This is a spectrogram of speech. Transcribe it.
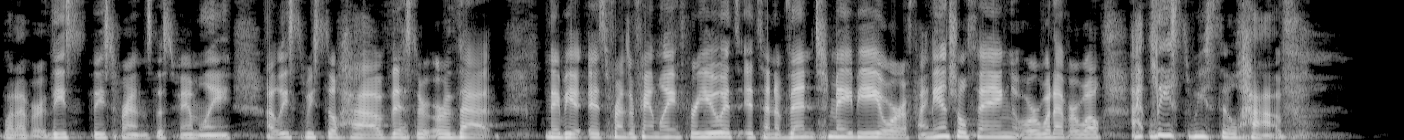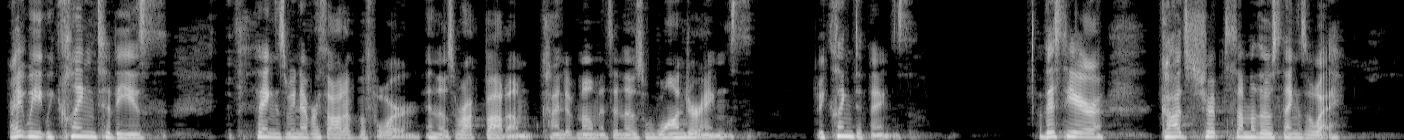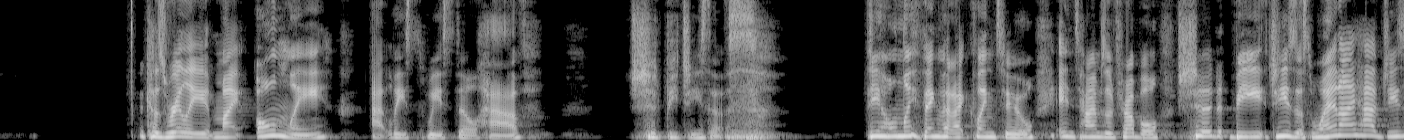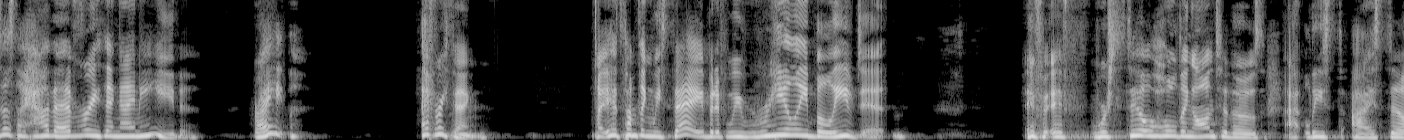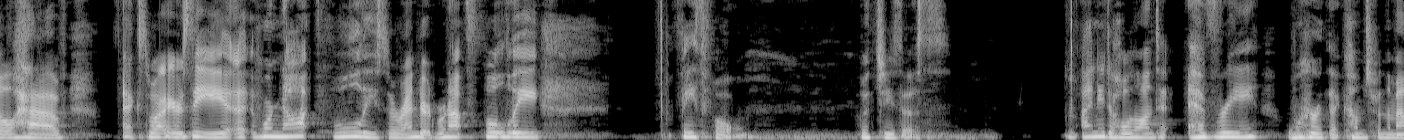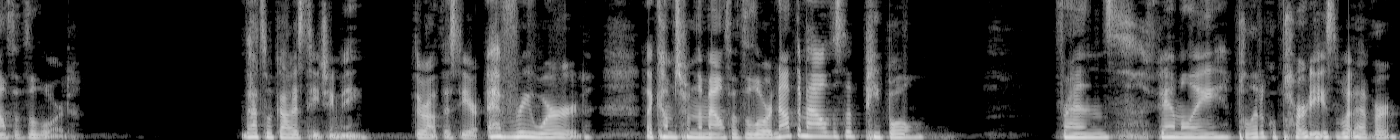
whatever these these friends this family. At least we still have this or, or that. Maybe it's friends or family. For you it's it's an event maybe or a financial thing or whatever. Well at least we still have right? We we cling to these things we never thought of before in those rock bottom kind of moments in those wanderings. We cling to things. This year god stripped some of those things away because really, my only, at least we still have, should be Jesus. The only thing that I cling to in times of trouble should be Jesus. When I have Jesus, I have everything I need, right? Everything. It's something we say, but if we really believed it, if, if we're still holding on to those, at least I still have X, Y, or Z, uh, we're not fully surrendered. We're not fully faithful with Jesus. I need to hold on to every word that comes from the mouth of the Lord. That's what God is teaching me throughout this year. Every word that comes from the mouth of the Lord, not the mouths of people, friends, family, political parties, whatever.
